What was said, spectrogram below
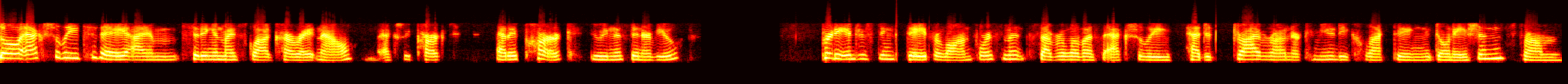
So actually today I'm sitting in my squad car right now. Actually parked at a park doing this interview. Pretty interesting day for law enforcement. Several of us actually had to drive around our community collecting donations from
